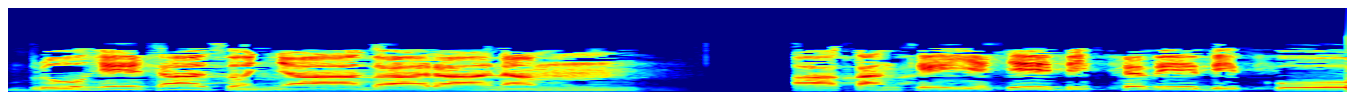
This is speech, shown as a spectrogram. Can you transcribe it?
බ්‍රෝහේතා සොඤ්ඤාගාරානම් ආකංකේයචේ භික්ඛවේ භික්ඛෝ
